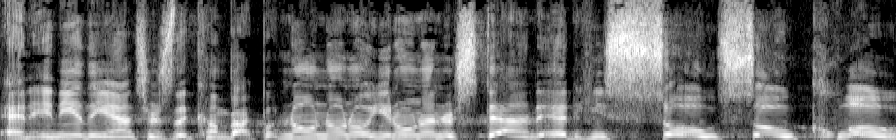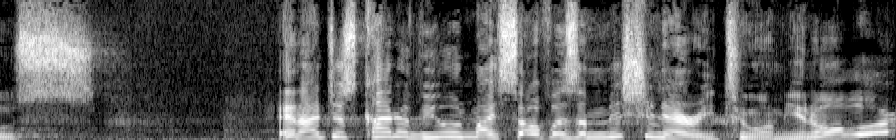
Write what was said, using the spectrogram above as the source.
And any of the answers that come back, but no, no, no, you don't understand, Ed, he's so, so close. And I just kind of view myself as a missionary to him, you know, Lord?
